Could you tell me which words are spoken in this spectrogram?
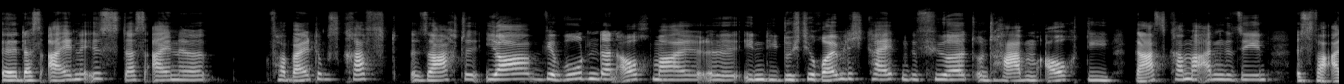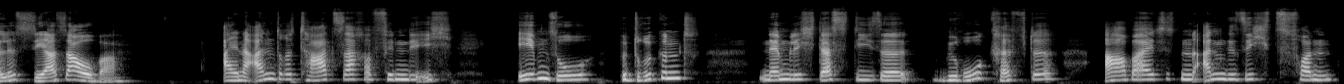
Äh, das eine ist, dass eine Verwaltungskraft äh, sagte, ja, wir wurden dann auch mal äh, in die durch die Räumlichkeiten geführt und haben auch die Gaskammer angesehen. Es war alles sehr sauber. Eine andere Tatsache finde ich ebenso bedrückend, nämlich dass diese Bürokräfte arbeiteten angesichts von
